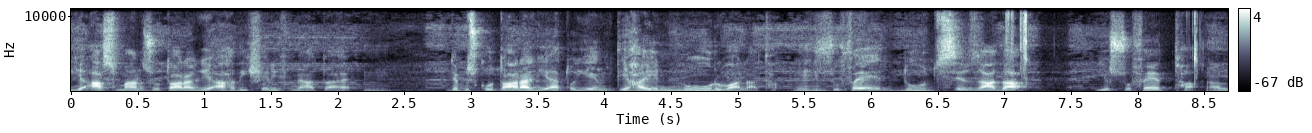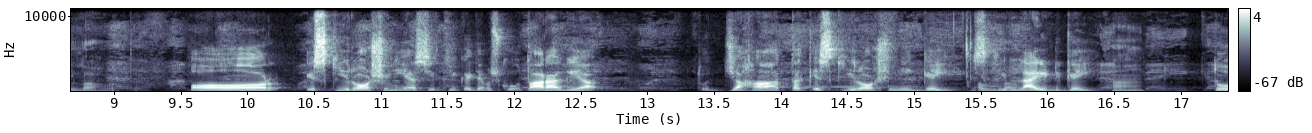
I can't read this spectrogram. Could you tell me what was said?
ये आसमान से उतारा गया अहदीस शरीफ में आता है। जब इसको उतारा गया तो ये इंतहाई नूर वाला था। सफ़ेद दूध से ज़्यादा ये सफ़ेद था। अल्लाह और इसकी रोशनी ऐसी थी कि जब इसको उतारा गया तो जहाँ तक इसकी रोशनी गई इसकी लाइट गई हाँ। तो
